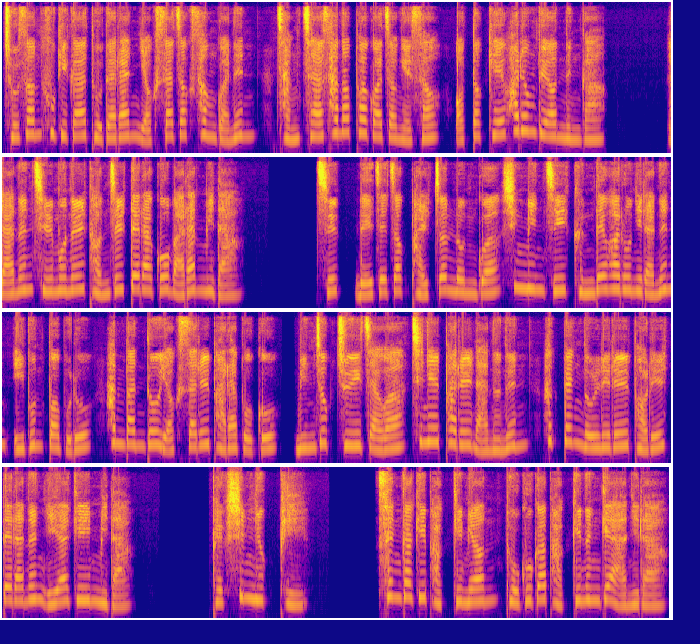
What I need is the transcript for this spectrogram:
조선 후기가 도달한 역사적 성과는 장차 산업화 과정에서 어떻게 활용되었는가? 라는 질문을 던질 때라고 말합니다. 즉, 내재적 발전론과 식민지 근대화론이라는 이분법으로 한반도 역사를 바라보고 민족주의자와 친일파를 나누는 흑백 논리를 벌일 때라는 이야기입니다. 116피. 생각이 바뀌면 도구가 바뀌는 게 아니라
